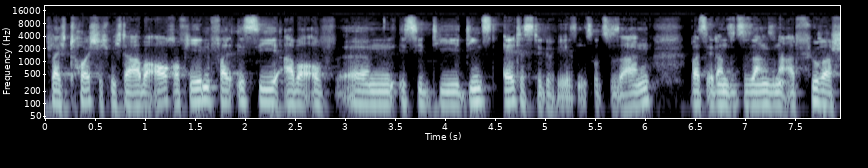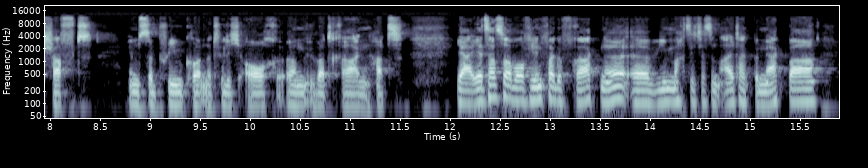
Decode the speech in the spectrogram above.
Vielleicht täusche ich mich da aber auch. Auf jeden Fall ist sie aber auf, ähm, ist sie die Dienstälteste gewesen sozusagen, was ihr dann sozusagen so eine Art Führerschaft im Supreme Court natürlich auch ähm, übertragen hat. Ja, jetzt hast du aber auf jeden Fall gefragt, ne, äh, wie macht sich das im Alltag bemerkbar?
